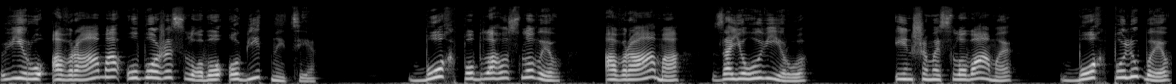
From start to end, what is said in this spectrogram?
віру Авраама у Боже Слово обітниці. Бог поблагословив Авраама за його віру. Іншими словами, Бог полюбив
